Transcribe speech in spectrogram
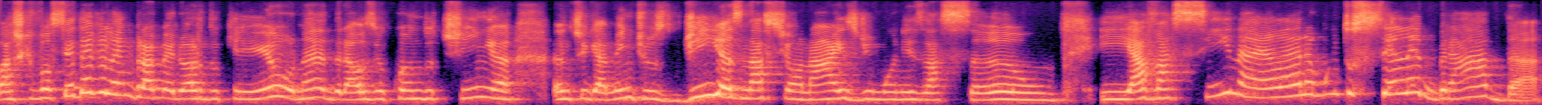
acho que você deve lembrar melhor do que eu, né, Drauzio, quando tinha antigamente os dias nacionais de imunização e a vacina ela era muito celebrada.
